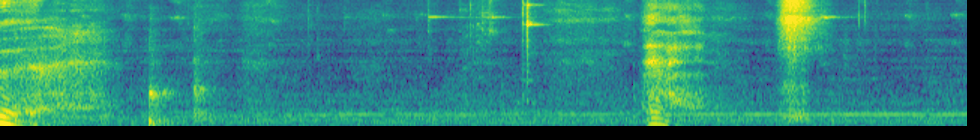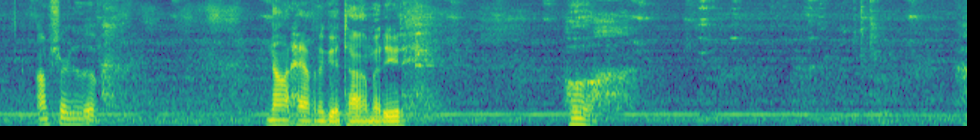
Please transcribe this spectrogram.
I'm straight up not having a good time, my dude. Oh.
